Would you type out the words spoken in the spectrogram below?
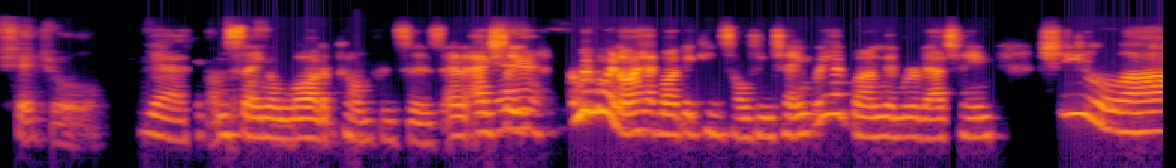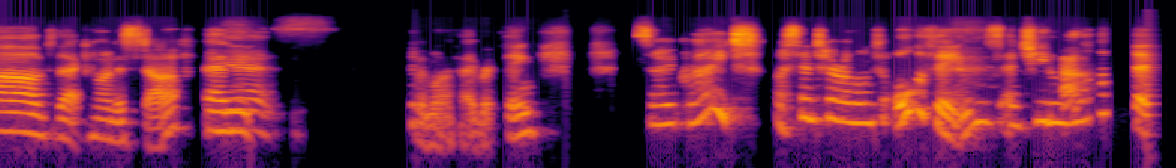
schedule. Yeah, I'm seeing a lot of conferences. And actually, Yes. I remember when I had my big consulting team, we had one member of our team, she loved that kind of stuff. And yes. My favorite thing. So great. I sent her along to all the things and she Ah. loved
